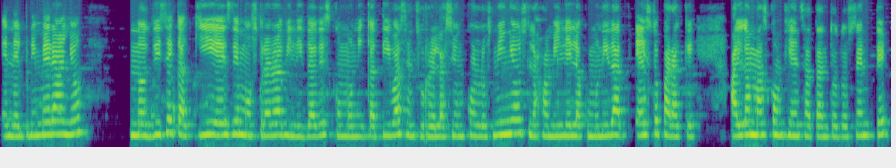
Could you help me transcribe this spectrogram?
En el primer año nos dice que aquí es demostrar habilidades comunicativas en su relación con los niños, la familia y la comunidad. Esto para que haya más confianza tanto docente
